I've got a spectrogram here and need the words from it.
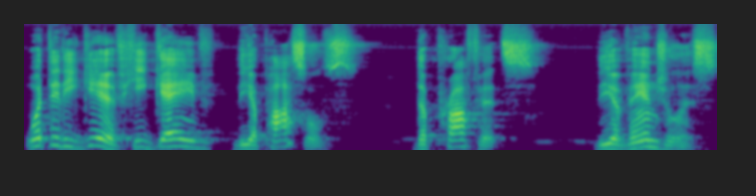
What did he give? He gave the apostles, the prophets, the evangelists,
